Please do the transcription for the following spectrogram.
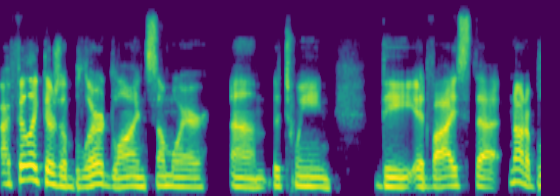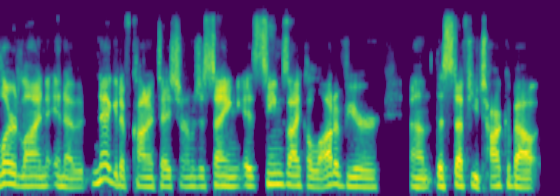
I feel like there's a blurred line somewhere um, between the advice that not a blurred line in a negative connotation. I'm just saying it seems like a lot of your um, the stuff you talk about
